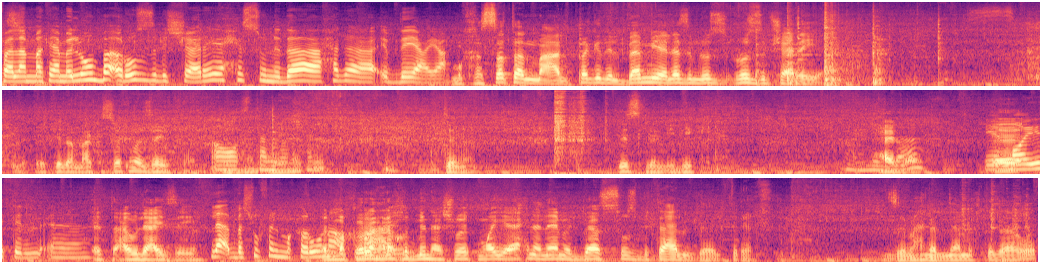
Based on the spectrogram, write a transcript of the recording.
فلما تعمل لهم بقى رز بالشعرية يحسوا إن ده حاجة إبداع يعني. وخاصة مع طاجن البامية لازم رز رز بشعرية. كده معاك سخنة زي الفل. آه استنى عشان تمام. تسلم إيديك. حلو. آه. يعني مية ال... آه، انت عاوزة عايزة إيه؟ لا بشوف المكرونة المكرونة أخبارها هناخد. منها شوية مية إحنا نعمل بيها الصوص بتاع الفراخ زي ما إحنا بنعمل كده اهوت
